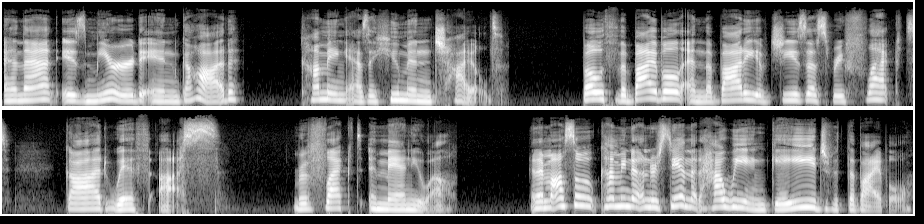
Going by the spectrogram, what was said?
And that is mirrored in God coming as a human child. Both the Bible and the body of Jesus reflect God with us, reflect Emmanuel. And I'm also coming to understand that how we engage with the Bible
